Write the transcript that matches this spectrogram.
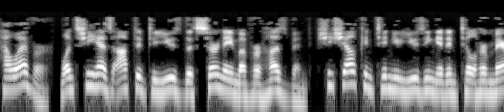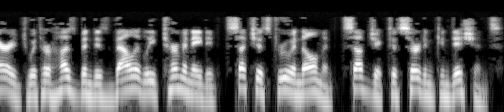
However, once she has opted to use the surname of her husband, she shall continue using it until her marriage with her husband is validly terminated, such as through annulment, subject to certain conditions.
